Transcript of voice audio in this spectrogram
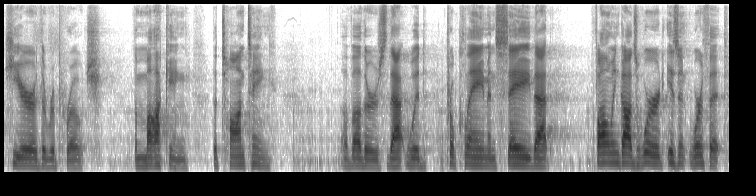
hear the reproach, the mocking, the taunting, of others that would proclaim and say that following God's word isn't worth it.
